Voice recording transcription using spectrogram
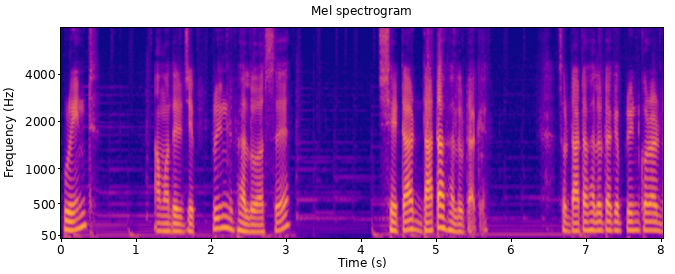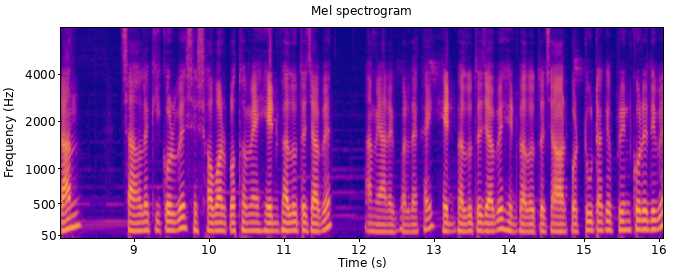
প্রিন্ট আমাদের যে প্রিন্ট ভ্যালু আছে সেটার ডাটা ভ্যালুটাকে সো ডাটা ভ্যালুটাকে প্রিন্ট করার ডান তাহলে কি করবে? সে সবার প্রথমে হেড ভ্যালুতে যাবে। আমি আরেকবার দেখাই। হেড ভ্যালুতে যাবে। হেড ভ্যালুতে যাওয়ার পর টুটাকে প্রিন্ট করে দিবে।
